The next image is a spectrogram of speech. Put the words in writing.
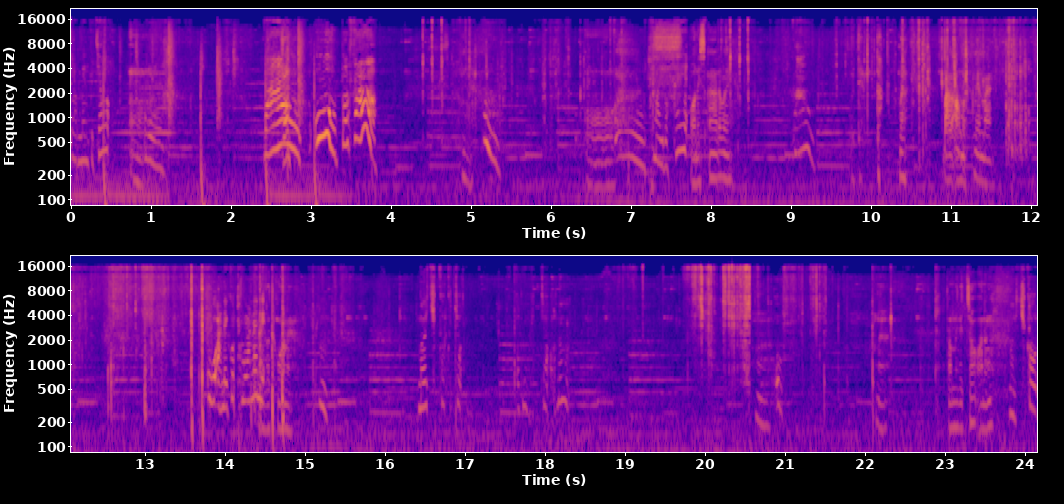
តាមនឹងកញ្ចក់ ស្អាតហើយបាទអស់មកគ្នាមកអូអានេះក៏ធន់ដែរនេះក៏ធន់ដែរមើលឆ្កឹះចុកចុកហ្នឹងអូណាតាមនេះចុកអាហ្នឹងមើលឆ្កោត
